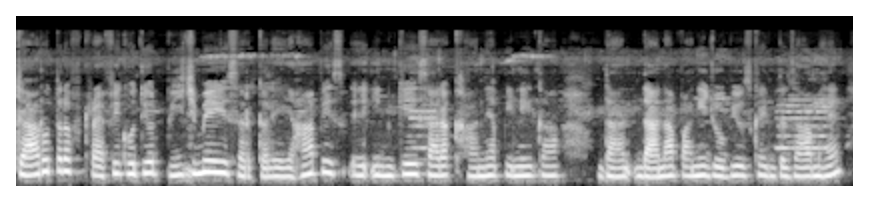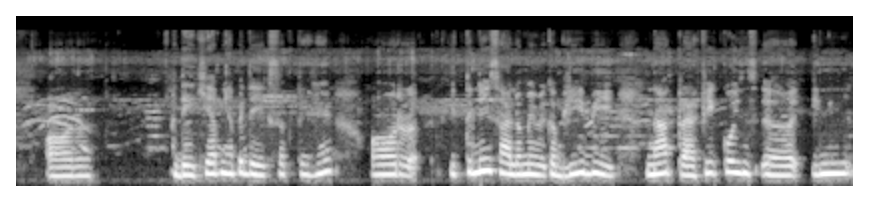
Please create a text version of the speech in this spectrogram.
चारों तरफ़ ट्रैफ़िक होती है और बीच में ये सर्कल है। यहाँ पे इनके सारा खाने पीने का दा, दाना पानी जो भी उसका इंतज़ाम है और देखिए आप यहाँ पे देख सकते हैं और इतने सालों में कभी भी ना ट्रैफ़िक को इन, इन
